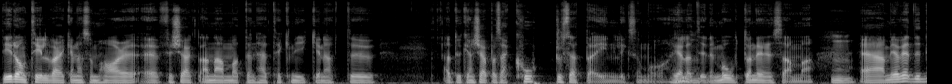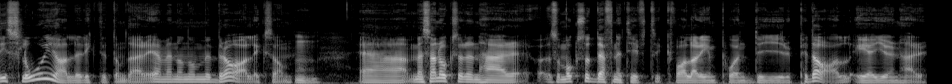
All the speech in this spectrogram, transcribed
Det är de tillverkarna som har eh, försökt anamma den här tekniken att du att du kan köpa så kort och sätta in liksom och hela mm. tiden. Motorn är densamma. Mm. Men jag vet, det slår ju aldrig riktigt de där, även om de är bra liksom. Mm. Eh, men sen också den här, som också definitivt kvalar in på en dyr pedal, är ju den här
